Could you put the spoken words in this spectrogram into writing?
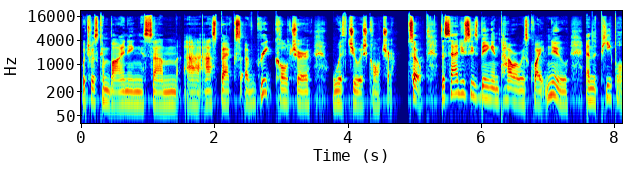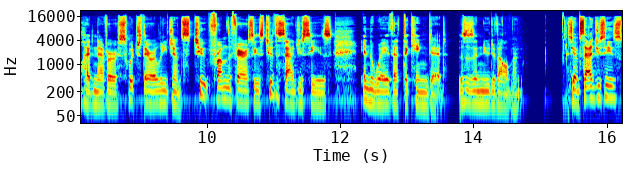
which was combining some uh, aspects of Greek culture with Jewish culture. So the Sadducees being in power was quite new, and the people had never switched their allegiance to from the Pharisees to the Sadducees in the way that the king did. This is a new development. So you have Sadducees,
